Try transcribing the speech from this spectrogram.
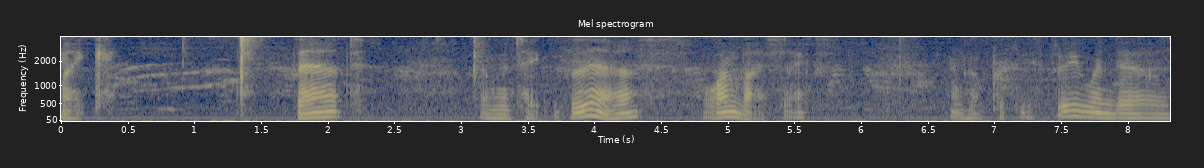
like that. I'm going to take this one by six. I'm going to put these three windows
